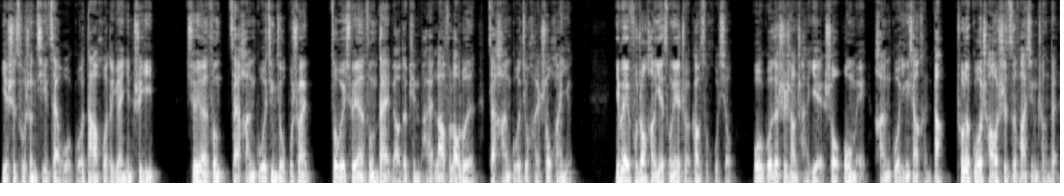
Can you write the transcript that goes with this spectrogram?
也是促成其在我国大火的原因之一。学院风在韩国经久不衰，作为学院风代表的品牌，拉夫劳伦在韩国就很受欢迎。一位服装行业从业者告诉胡秀，我国的时尚产业受欧美、韩国影响很大，除了国潮是自发形成的，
